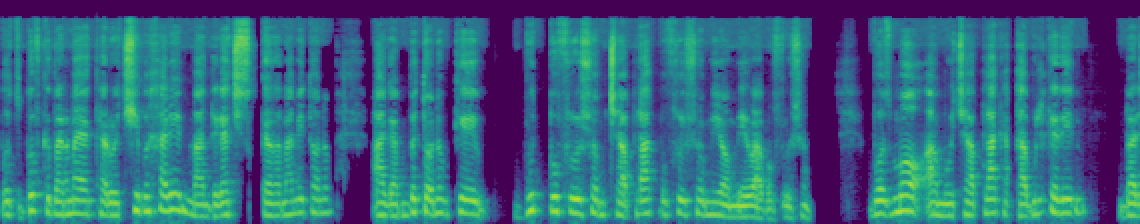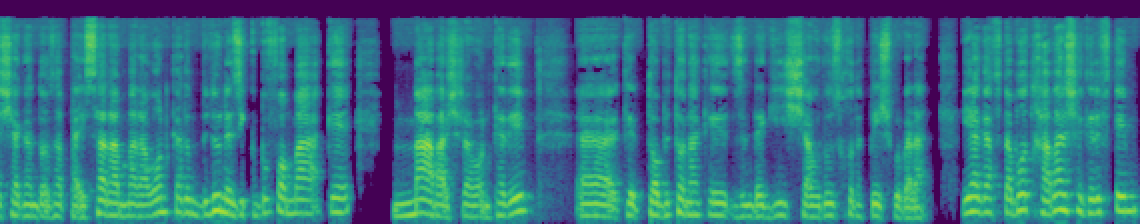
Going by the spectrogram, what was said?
بود گفت که برای ما یک کروچی بخرین من دیگه چیز کده نمی‌تونم. اگر بتونم که بود بفروشم چپلک بفروشم یا میوه بفروشم. باز ما امو چپلک قبول کردیم. برش یک اندازه پیسر هم روان کردم. بدون از اینکه بفهمه که ما برش روان کردیم. که تا بتونه که زندگی شو روز خود پیش ببره یک هفته بعد خبرش گرفتیم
